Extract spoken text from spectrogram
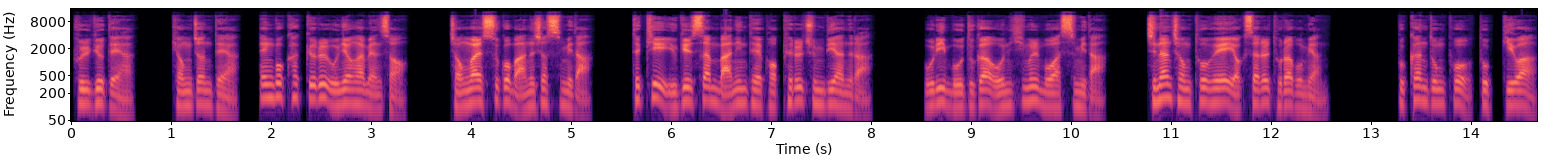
불교대학, 경전대학, 행복학교를 운영하면서 정말 수고 많으셨습니다. 특히 6.13 만인 대 법회를 준비하느라 우리 모두가 온 힘을 모았습니다. 지난 정토회의 역사를 돌아보면 북한 동포 돕기와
